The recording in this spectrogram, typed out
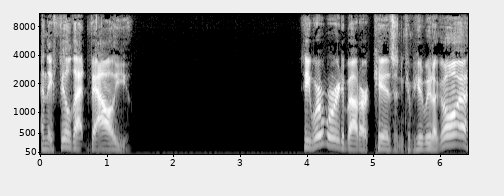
and they feel that value. See, we're worried about our kids and computer. We're like, oh, uh,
